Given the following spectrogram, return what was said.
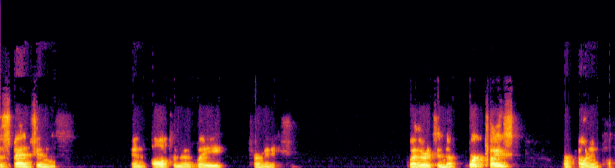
suspensions, and ultimately whether it's in the workplace or out in public.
